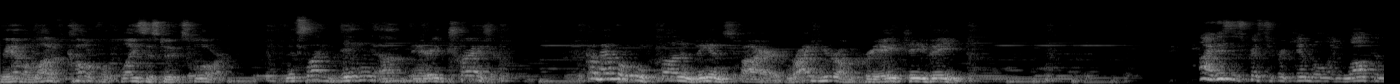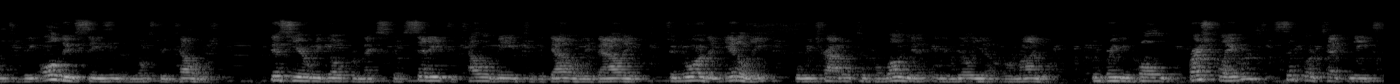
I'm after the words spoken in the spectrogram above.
We have a lot of colorful places to explore. It's like digging up buried treasure. Come have a little fun and be inspired right here on Create TV. Hi, this is Christopher Kimball, and welcome to the all new season of Milk Street Television. This year, we go from Mexico City to Tel Aviv to the Galilee Valley to northern Italy, where we travel to Bologna in Emilia Romagna. We bring you bold, fresh flavors, simpler techniques,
